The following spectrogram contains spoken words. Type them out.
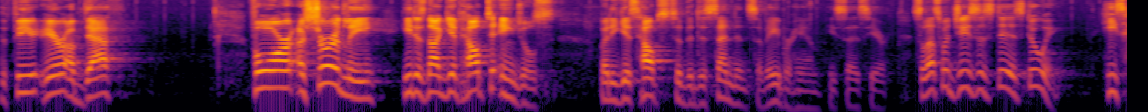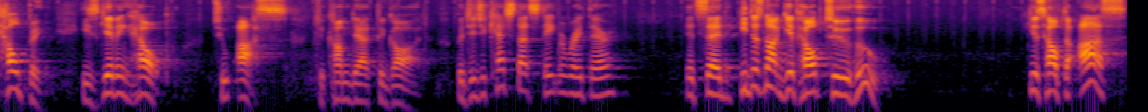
the fear of death. For assuredly, he does not give help to angels, but he gives helps to the descendants of Abraham, he says here. So that's what Jesus is doing. He's helping, he's giving help to us to come back to God. But did you catch that statement right there? It said, He does not give help to who? He gives help to us.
